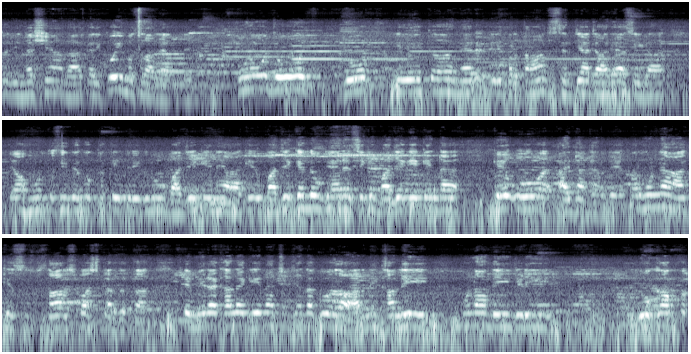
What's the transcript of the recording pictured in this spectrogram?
ਕਦੀ ਨਸ਼ਿਆਂ ਦਾ, ਕਦੀ ਕੋਈ ਮਸਲਾ ਲੈ ਆਉਂਦੇ ਹੁਣ ਉਹ ਜੋ ਜੋ ਇੱਕ ਨੈਰ ਇਹ ਵਰਤਾਂਤ ਸਿਰਜਿਆ ਜਾ ਰਿਹਾ ਸੀਗਾ, ਜਾਂ ਹੁਣ ਤੁਸੀਂ ਦੇਖੋ 31 ਤਰੀਕ ਨੂੰ ਬਾਜੇ ਕੇ ਨੇ ਆ ਕੇ, ਬਾਜੇ ਕੇ ਲੋਕ ਕਹਿ ਰਹੇ ਸੀ ਕਿ ਬਾਜੇ ਕੇ ਕਹਿੰਦਾ ਕਿ ਉਹ ਐਦਾਂ ਕਰਦੇ ਪਰ ਉਹਨੇ ਆ ਕੇ ਸਾਫ਼ ਸਪਸ਼ਟ ਕਰ ਦਿੱਤਾ। ਤੇ ਮੇਰਾ ਖਿਆਲ ਹੈ ਕਿ ਇਹਨਾਂ ਚੀਜ਼ਾਂ ਦਾ ਕੋਈ ਆਧਾਰ ਨਹੀਂ, ਖਾਲੀ ਉਹਨਾਂ ਦੀ ਜਿਹੜੀ ਲੋਕਾਂ ਪ-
